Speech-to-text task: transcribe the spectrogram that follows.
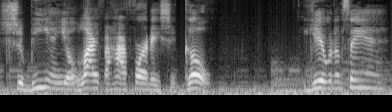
should be in your life and how far they should go. You get what I'm saying?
